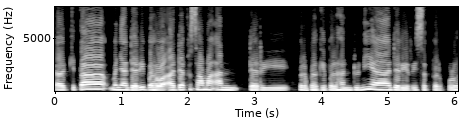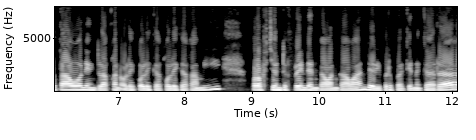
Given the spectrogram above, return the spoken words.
kita menyadari bahwa ada kesamaan dari berbagai belahan dunia, dari riset berpuluh tahun yang dilakukan oleh kolega-kolega kami, Prof. John DeFrain dan kawan-kawan dari berbagai negara.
